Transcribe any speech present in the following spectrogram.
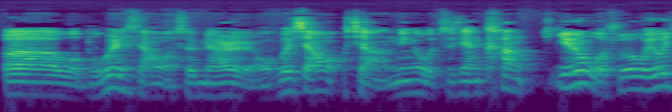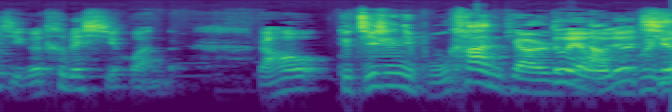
呃，我不会想我身边的人，我会想想那个我之前看，因为我说我有几个特别喜欢的，然后就即使你不看片儿，对我觉得情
